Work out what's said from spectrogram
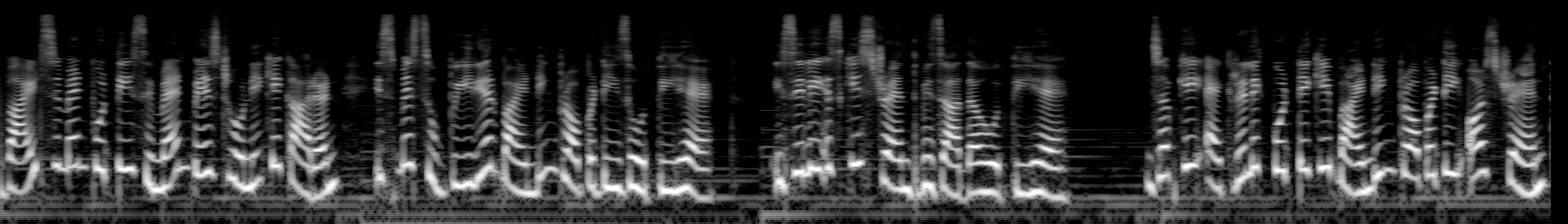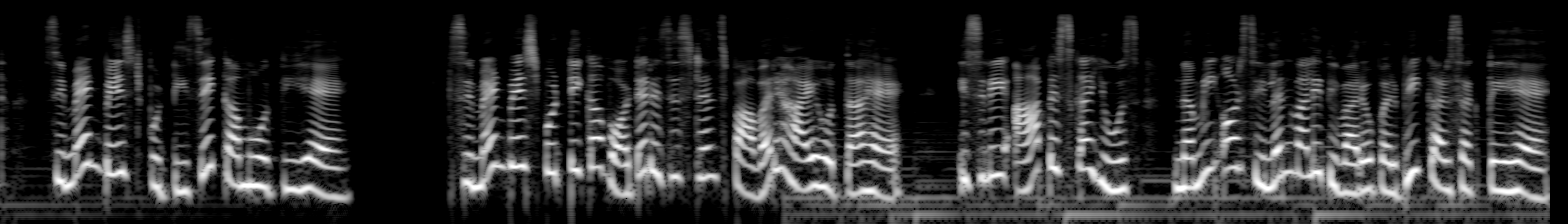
White cement putty cement based होने के कारण इसमें सुपीरियर बाइंडिंग प्रॉपर्टीज़ होती है। इसीलिए इसकी स्ट्रेंथ भी ज़्यादा होती है। जबकि एक्रेलिक पुट्टी की बाइंडिंग प्रॉपर्टी और स्ट्रेंथ सीमेंट बेस्ड पुट्टी से कम होती है। सीमेंट बेस्ड पुट्टी का वाटर रेजिस्टेंस पावर हाई होता है। इसलिए आप इसका यूज़ नमी और सीलन वाली दीवारों पर भी कर सकते हैं।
